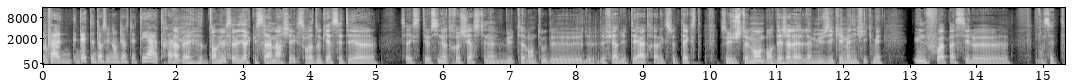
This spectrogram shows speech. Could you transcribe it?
enfin d'être dans une ambiance de théâtre. Ah ben, tant mieux, ça veut dire que ça a marché. En tout cas, c'était c'est vrai que c'était aussi notre recherche, c'était notre but avant tout de, de, de, faire du théâtre avec ce texte. Parce que justement, bon, déjà la, musique est magnifique, mais une fois passé le cet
